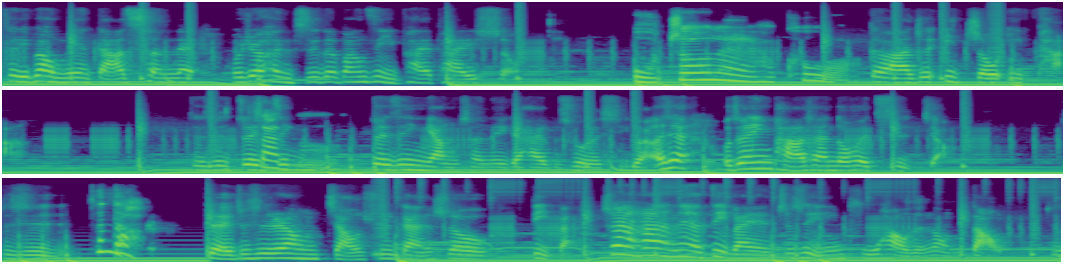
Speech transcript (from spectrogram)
这礼拜我们也达成嘞，我觉得很值得帮自己拍拍手。五周嘞，好酷哦！对啊，就一周一爬，就是最近最近养成了一个还不错的习惯，而且我最近爬山都会赤脚。就是真的，对，就是让脚去感受地板。虽然它的那个地板也就是已经铺好的那种道，就是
